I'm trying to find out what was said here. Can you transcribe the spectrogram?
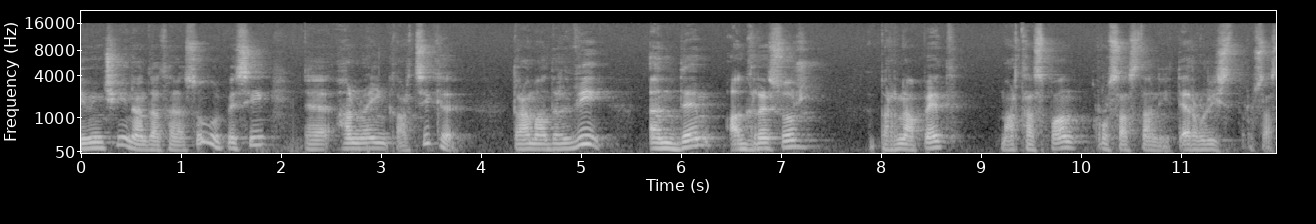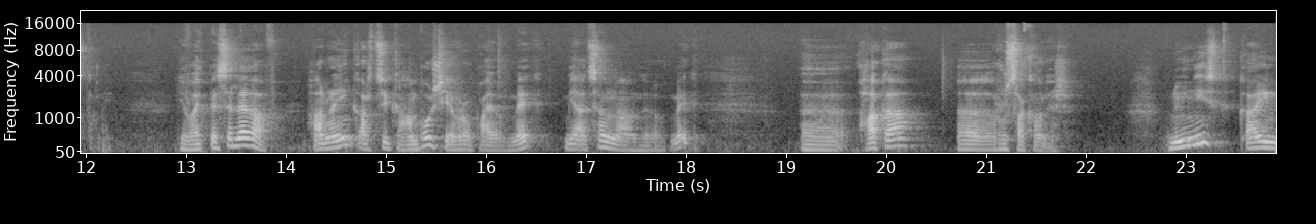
եւ ինչի են անդադար ասում, որպեսի հանրային կարծիքը տրամադրվի ընդդեմ ագրեսոր բռնապետ մարդասպան Ռուսաստանի, terrorist Ռուսաստանի։ Եվ այդպես էլ եղավ։ Հանրային կարծիքը ամբողջ Եվրոպայով մեկ, Միացյալ Նահանգներով մեկ հակա ռուսական էր։ Նույնիսկ կային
